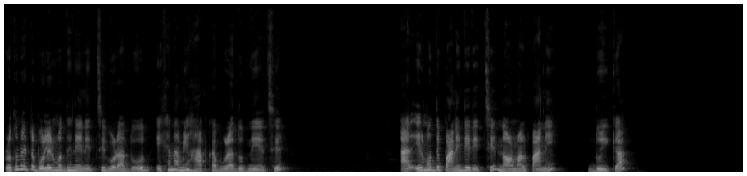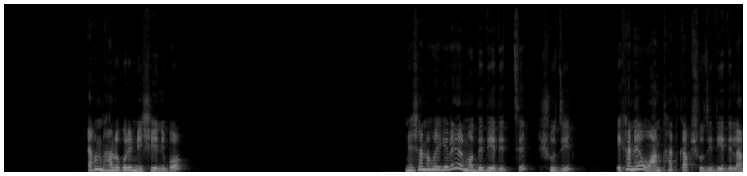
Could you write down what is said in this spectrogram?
প্রথমে একটা বোলের মধ্যে নিয়ে নিচ্ছি গোড়া দুধ। এখানে আমি হাফ কাপ গুঁড়া দুধ নিয়েছি। আর এর মধ্যে পানি দিয়ে দিচ্ছি নর্মাল পানি, দুই কাপ। এখন ভালো করে মিশিয়ে নিব। মেশানো হয়ে গেলে এর মধ্যে দিয়ে দিচ্ছি সুজি। এখানে ওয়ান থার্ড কাপ সুজি দিয়ে দিলাম।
